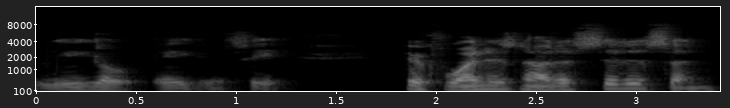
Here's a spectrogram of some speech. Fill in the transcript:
legal agency. If one is not a citizen,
